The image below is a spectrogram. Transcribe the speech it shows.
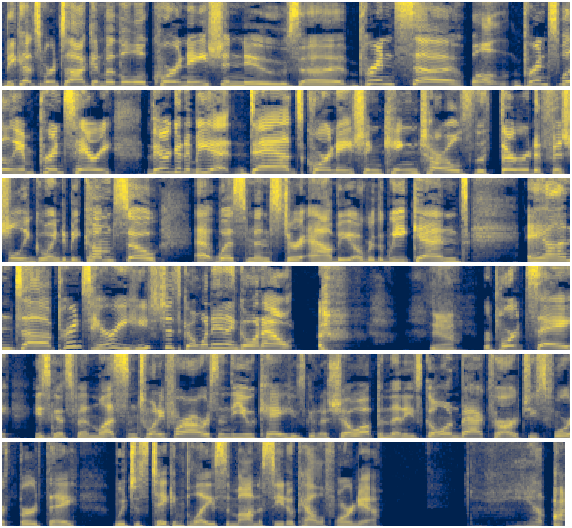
because we're talking with a little coronation news. Uh, Prince, uh, well, Prince William, Prince Harry, they're going to be at Dad's coronation. King Charles III officially going to become so at Westminster Abbey over the weekend. And uh, Prince Harry, he's just going in and going out. Yeah. Reports say he's going to spend less than 24 hours in the UK. He's going to show up and then he's going back for Archie's fourth birthday, which is taking place in Montecito, California. Yep. I,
